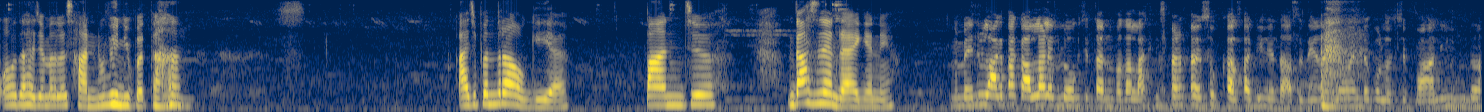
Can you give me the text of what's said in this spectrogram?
ਉਹ ਤਾਂ ਹਜੇ ਮਤਲਬ ਸਾਨੂੰ ਵੀ ਨਹੀਂ ਪਤਾ। ਅੱਜ 15 ਹੋ ਗਈ ਹੈ। 5 10 ਦਿਨ ਰਹਿ ਗਏ ਨੇ। ਮੈਨੂੰ ਲੱਗਦਾ ਕੱਲ ਵਾਲੇ ਵਲੌਗ 'ਚ ਤੁਹਾਨੂੰ ਪਤਾ ਲੱਗ ਜਾਣਾ ਸੁੱਖਾ ਸਾਡੀ ਨੇ ਦੱਸ ਦੇਣਾ ਕਿਉਂ ਇਹਦੇ ਕੋਲ ਛਪਾ ਨਹੀਂ ਹੁੰਦਾ।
